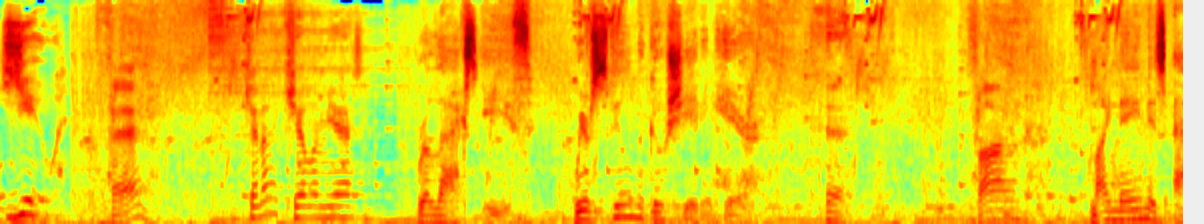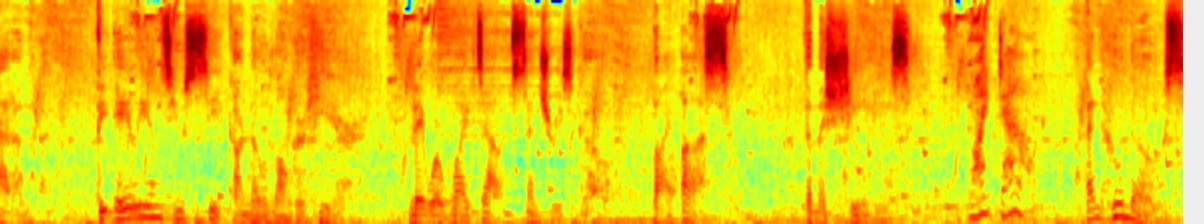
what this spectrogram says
You. Hey, Can I kill him yet? Relax, Eve. We're still negotiating here. Fine. My name is Adam. The aliens you seek are no longer here. They were wiped out centuries ago. By us. The machines. Wiped out? And who knows?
